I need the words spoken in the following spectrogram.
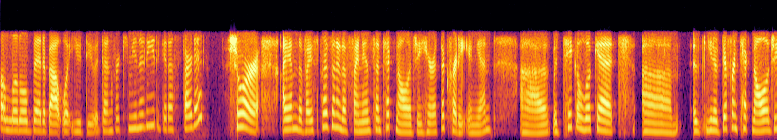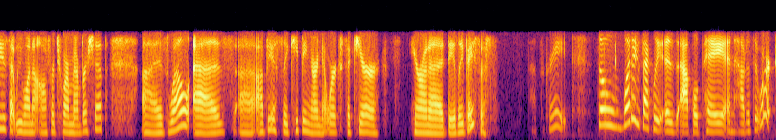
a little bit about what you do at Denver Community to get us started? Sure. I am the Vice President of Finance and Technology here at the Credit Union. Uh, we take a look at um, you know different technologies that we want to offer to our membership, uh, as well as uh, obviously keeping our network secure here on a daily basis. That's great. So, what exactly is Apple Pay and how does it work?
